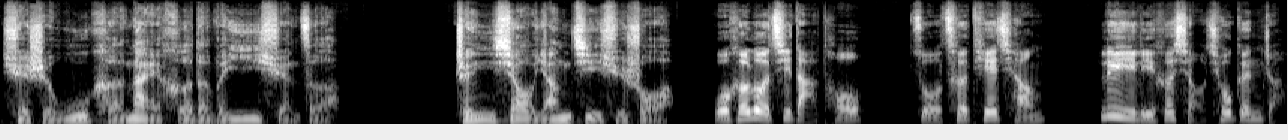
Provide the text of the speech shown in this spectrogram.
却是无可奈何的唯一选择。甄孝阳继续说：“我和洛奇打头，左侧贴墙；丽丽和小秋跟着，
